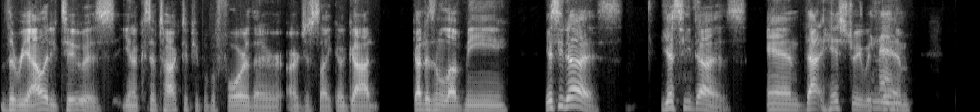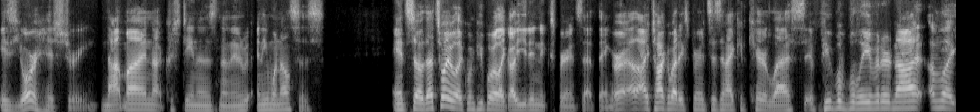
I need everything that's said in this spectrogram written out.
the reality too is, you know, because I've talked to people before that are, are just like, oh, God, God doesn't love me. Yes, he does. Yes, he does. And that history with Amen. him is your history, not mine, not Cristina's, not anyone else's. And so that's why, like, when people are like, "Oh, you didn't experience that thing," or I talk about experiences and I could care less if people believe it or not. I'm like,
